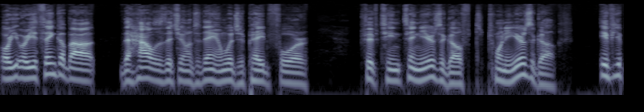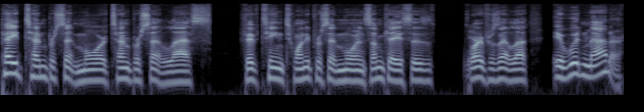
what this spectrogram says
or you, or you think about the houses that you own today and what you paid for 15, 10 years ago, 20 years ago, if you paid 10% more, 10% less, 15, 20% more in some cases, 20% less, it wouldn't matter.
